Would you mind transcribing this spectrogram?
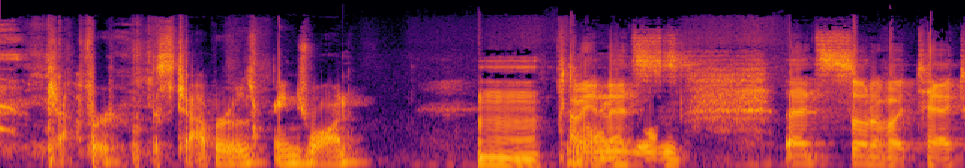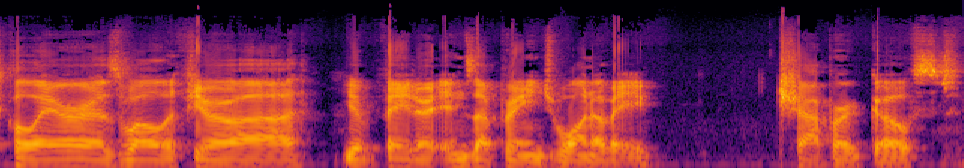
Chopper, because Chopper was range one. Mm, I mean, that's that's sort of a tactical error as well. If your uh, your Vader ends up range one of a chopper ghost.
